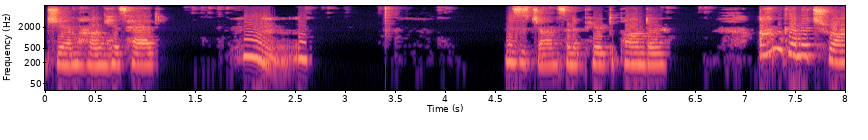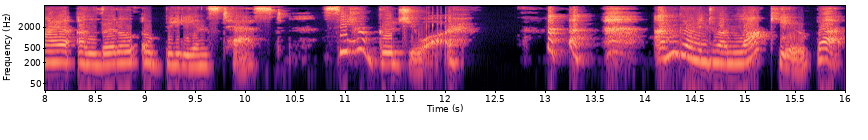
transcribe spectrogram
Jim hung his head. Hmm. Mrs. Johnson appeared to ponder. I'm going to try a little obedience test. See how good you are. I'm going to unlock you, but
